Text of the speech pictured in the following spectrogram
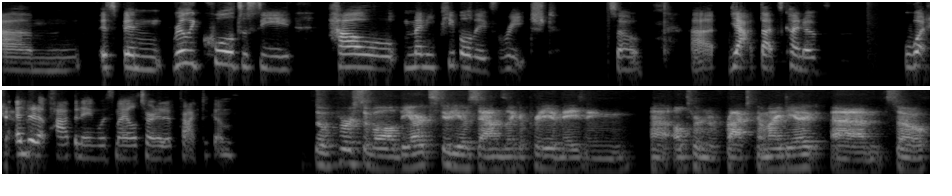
um, it's been really cool to see how many people they've reached. So, uh, yeah, that's kind of what ended up happening with my alternative practicum. So, first of all, the art studio sounds like a pretty amazing uh, alternative practicum idea. Um, so,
